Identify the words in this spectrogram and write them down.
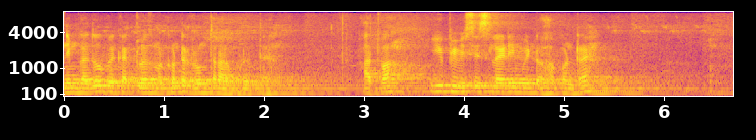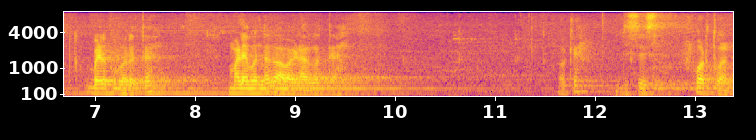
ನಿಮ್ಗೆ ಅದು ಬೇಕಾದ್ರೆ ಕ್ಲೋಸ್ ಮಾಡಿಕೊಂಡ್ರೆ ರೂಮ್ ಥರ ಆಗ್ಬಿಡುತ್ತೆ. ಅಥವಾ U P V C sliding window ಹಾಕ್ಕೊಂಡ್ರೆ ಬೆಳಕು ಬರುತ್ತೆ. ಮಳೆ ಬಂದಾಗ ಅವಾಯ್ಡ್ ಆಗುತ್ತೆ. Okay this is fourth one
